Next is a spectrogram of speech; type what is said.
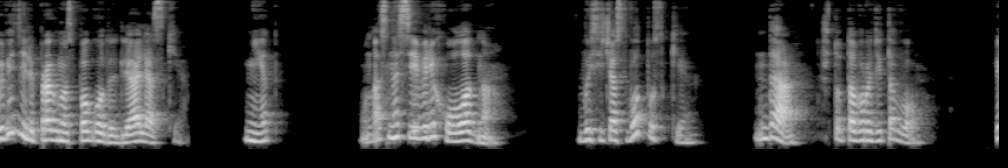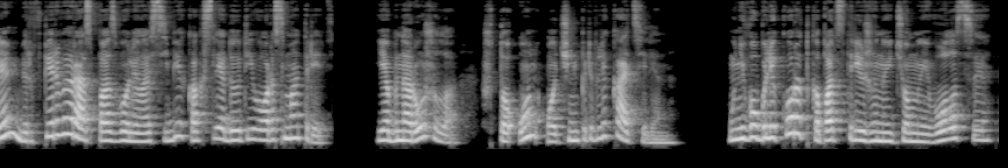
Вы видели прогноз погоды для Аляски? Нет. У нас на севере холодно. Вы сейчас в отпуске? Да, что-то вроде того. Эмбер в первый раз позволила себе как следует его рассмотреть и обнаружила, что он очень привлекателен. У него были коротко подстриженные темные волосы,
